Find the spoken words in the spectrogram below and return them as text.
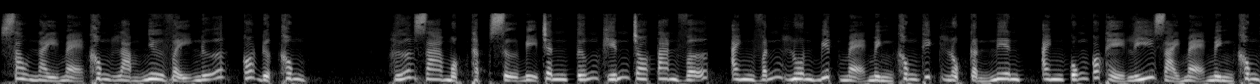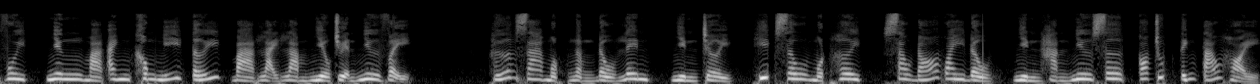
sau này mẹ không làm như vậy nữa, có được không? Hứa ra một thật sự bị chân tướng khiến cho tan vỡ, anh vẫn luôn biết mẹ mình không thích Lục Cẩn Niên, anh cũng có thể lý giải mẹ mình không vui, nhưng mà anh không nghĩ tới bà lại làm nhiều chuyện như vậy. Hứa ra một ngẩng đầu lên, nhìn trời, hít sâu một hơi, sau đó quay đầu, nhìn Hàn Như Sơ có chút tính táo hỏi.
